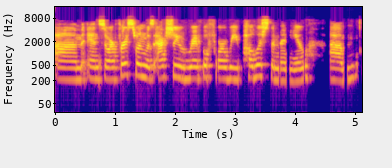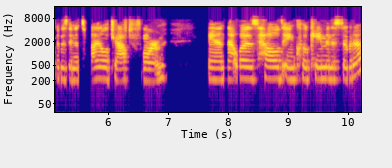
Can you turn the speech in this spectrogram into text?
Um, and so our first one was actually right before we published the menu. Um, it was in its final draft form. And that was held in Cloquet, Minnesota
